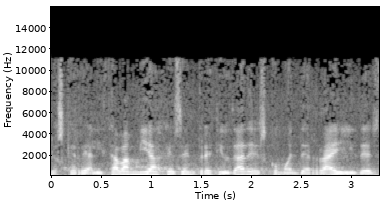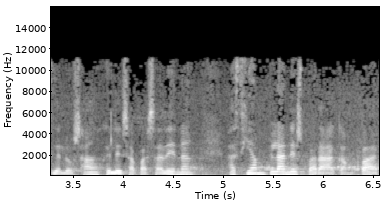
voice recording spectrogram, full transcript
Los que realizaban viajes entre ciudades como el de Ray desde Los Ángeles a Pasadena hacían planes para acampar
